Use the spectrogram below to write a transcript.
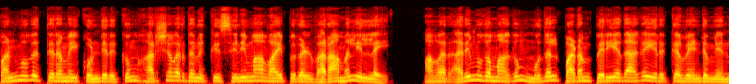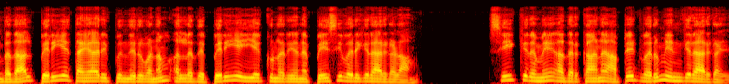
பன்முகத் திறமை கொண்டிருக்கும் ஹர்ஷவர்தனுக்கு சினிமா வாய்ப்புகள் வராமல் இல்லை. அவர் அறிமுகமாகும் முதல் படம் பெரியதாக இருக்க வேண்டும் என்பதால் பெரிய தயாரிப்பு நிறுவனம் அல்லது பெரிய இயக்குனர் என பேசி வருகிறார்களாம். சீக்கிரமே அதற்கான அப்டேட் வரும் என்கிறார்கள்.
